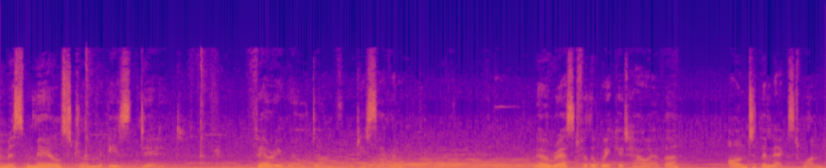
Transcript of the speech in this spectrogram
Infamous Maelstrom is dead. Very well done, 47. No rest for the wicked, however. On to the next one.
